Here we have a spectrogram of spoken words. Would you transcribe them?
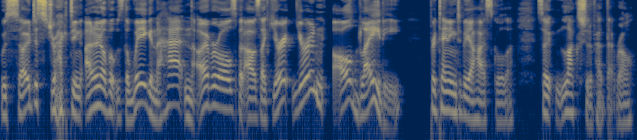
was so distracting. I don't know if it was the wig and the hat and the overalls, but I was like, "You're you're an old lady pretending to be a high schooler." So Lux should have had that role.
